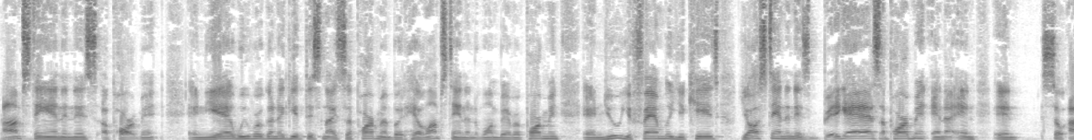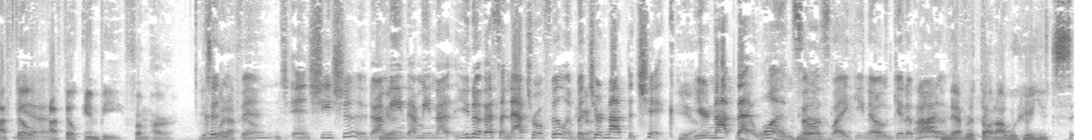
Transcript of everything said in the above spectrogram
I'm staying in this apartment, and yeah, we were gonna get this nice apartment, but hell, I'm staying in a one bedroom apartment, and you, your family, your kids, y'all staying in this big ass apartment, and I and and so I felt Yeah. I felt envy from her. Is Could what I have felt. been, and she should. I Yeah. mean, I mean, not, you know, that's a natural feeling, but Yeah. you're not the chick. Yeah. You're not that one. So Yeah. it's like, you know, get up I out of. never thought I would hear you. Say,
